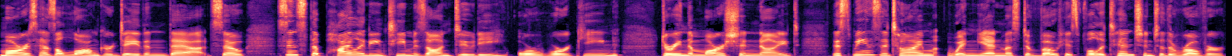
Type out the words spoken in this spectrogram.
Mars has a longer day than that. So, since the piloting team is on duty or working during the Martian night, this means the time when Yan must devote his full attention to the rover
